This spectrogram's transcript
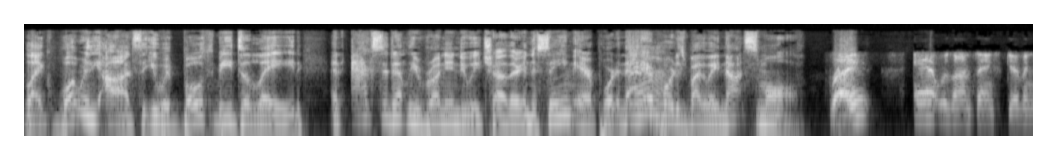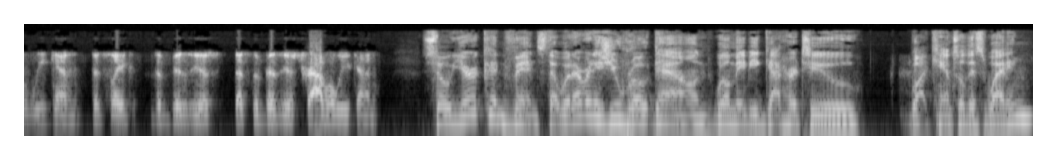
Like, what were the odds that you would both be delayed and accidentally run into each other in the same airport? And that Yeah. airport is, by the way, not small. right? And it was on Thanksgiving weekend. That's like the busiest. That's the busiest travel weekend. So you're convinced that whatever it is you wrote down will maybe get her to, what, cancel this wedding?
